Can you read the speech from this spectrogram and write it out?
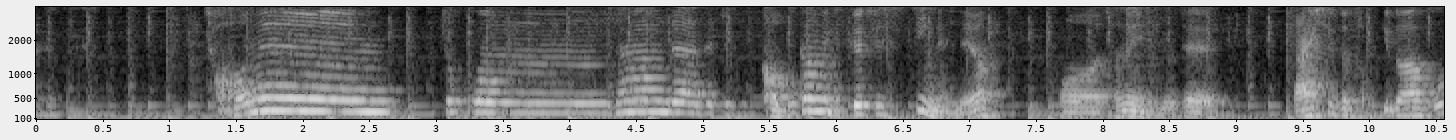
알려드리겠습니다. 저는 조금 사람들한테 좀 거부감이 느껴질 수도 있는데요. 어, 저는 이제 요새 날씨도 덥기도 하고,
